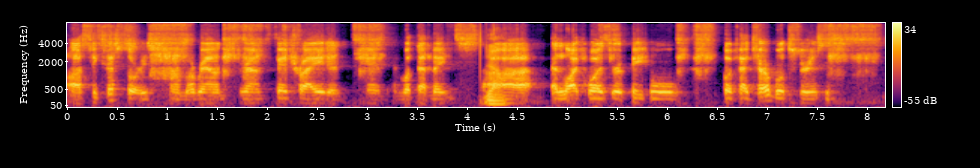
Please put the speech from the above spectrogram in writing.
uh, success stories um, around around fair trade and, and, and what that means. Yeah. Uh, and likewise, there are people who have had terrible experiences.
